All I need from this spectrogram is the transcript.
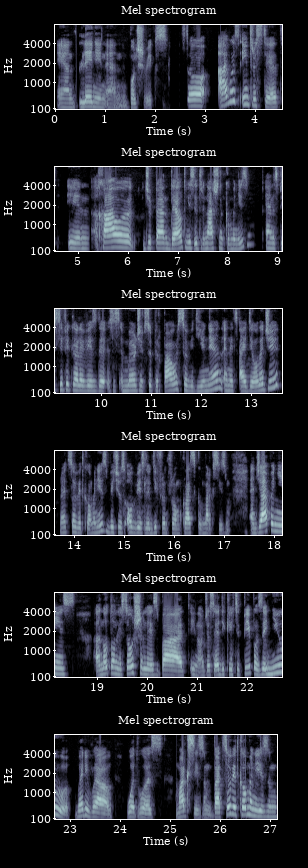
and Lenin and Bolsheviks. So I was interested in how Japan dealt with international communism and specifically with the, this emerging superpower, Soviet Union, and its ideology, right, Soviet communism, which was obviously different from classical Marxism. And Japanese, uh, not only socialists, but, you know, just educated people, they knew very well what was Marxism. But Soviet communism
